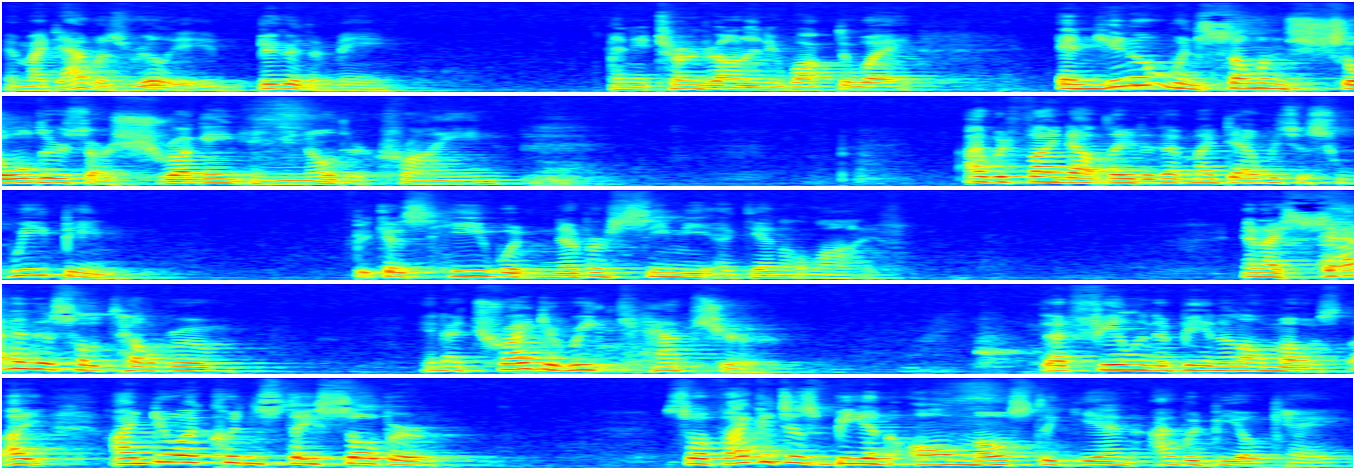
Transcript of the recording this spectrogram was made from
And my dad was really bigger than me. And he turned around and he walked away. And you know when someone's shoulders are shrugging and you know they're crying? I would find out later that my dad was just weeping because he would never see me again alive. And I sat in this hotel room and I tried to recapture that feeling of being an almost. I, I knew I couldn't stay sober. So if I could just be an almost again, I would be okay.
